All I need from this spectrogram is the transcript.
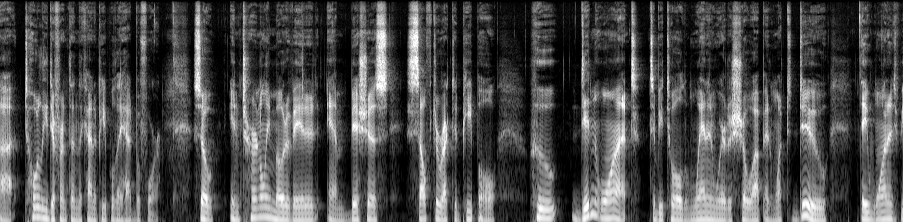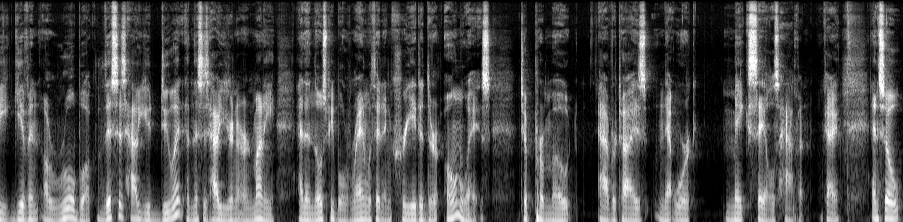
uh, totally different than the kind of people they had before so internally motivated ambitious self directed people who didn't want to be told when and where to show up and what to do. They wanted to be given a rule book. This is how you do it, and this is how you're going to earn money. And then those people ran with it and created their own ways to promote, advertise, network, make sales happen. Okay. And so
